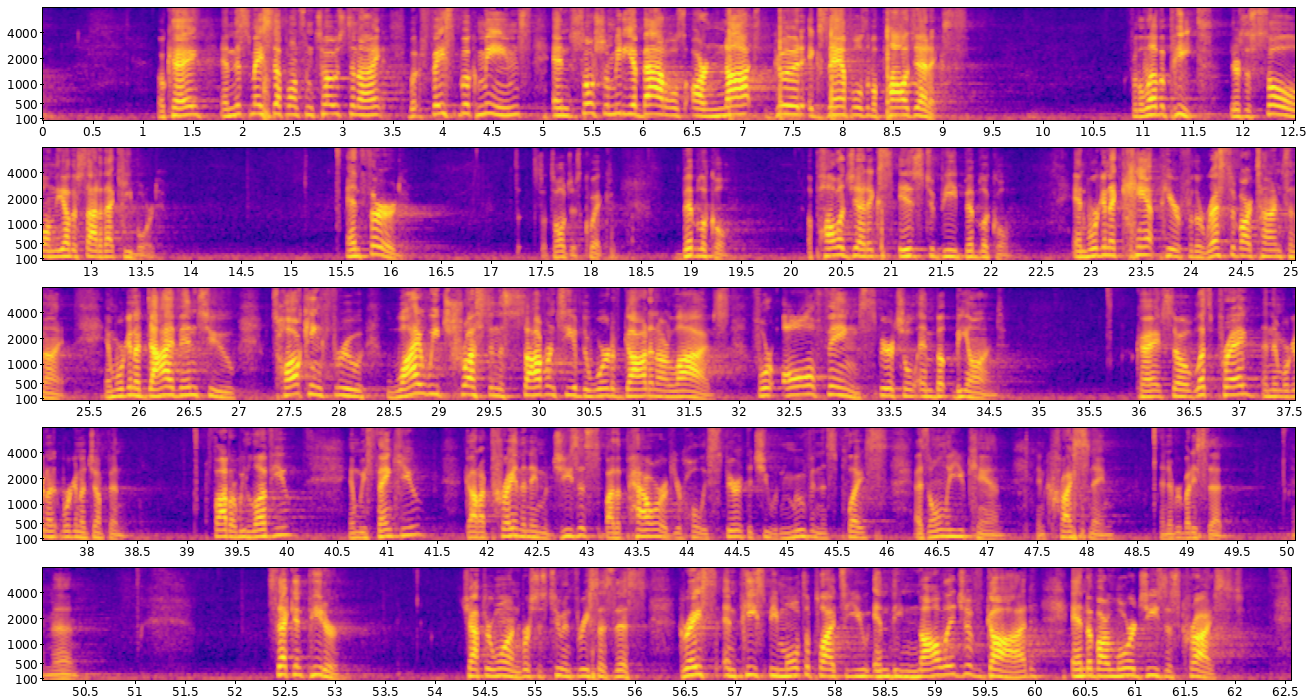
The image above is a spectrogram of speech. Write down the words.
Okay? And this may step on some toes tonight, but Facebook memes and social media battles are not good examples of apologetics. For the love of Pete, there's a soul on the other side of that keyboard. And third, I told you it's quick biblical. Apologetics is to be biblical. And we're going to camp here for the rest of our time tonight. And we're going to dive into talking through why we trust in the sovereignty of the Word of God in our lives for all things spiritual and beyond. Okay, so let's pray and then we're going to we're going to jump in. Father, we love you and we thank you. God, I pray in the name of Jesus, by the power of your Holy Spirit, that you would move in this place as only you can. In Christ's name. And everybody said, Amen. Second Peter chapter 1 verses 2 and 3 says this grace and peace be multiplied to you in the knowledge of god and of our lord jesus christ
